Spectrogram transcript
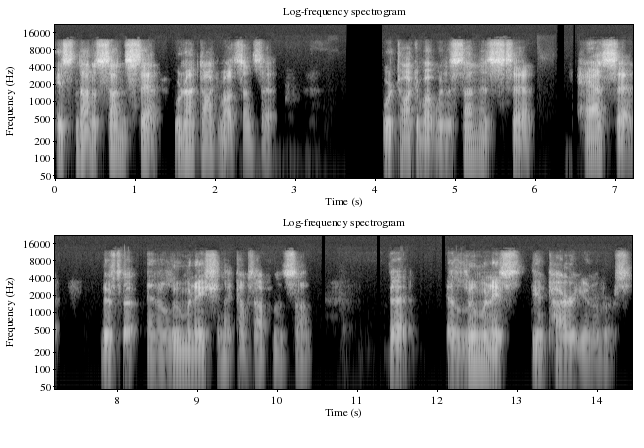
it's not a sunset. We're not talking about sunset. We're talking about when the sun has set, has set, there's a, an illumination that comes out from the sun that illuminates the entire universe.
